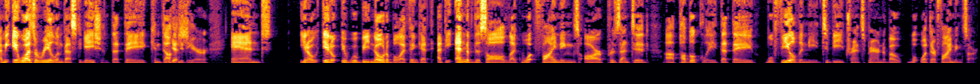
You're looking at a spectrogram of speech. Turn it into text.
I mean, it was a real investigation that they conducted yes. here, and you know, it it will be notable, I think, at at the end of this all, like what findings are presented uh, publicly, that they will feel the need to be transparent about what, what their findings are.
